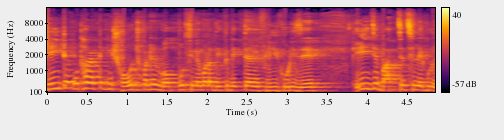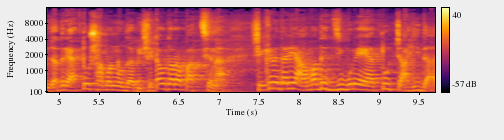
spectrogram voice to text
সেইটা কোথাও একটা কি সহজ পাঠের গপ্প সিনেমাটা দেখতে দেখতে আমি ফিল করি যে এই যে বাচ্চা ছেলেগুলো যাদের এত সামান্য দাবি সেটাও তারা পাচ্ছে না, সেখানে দাঁড়িয়ে আমাদের জীবনে এত চাহিদা,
